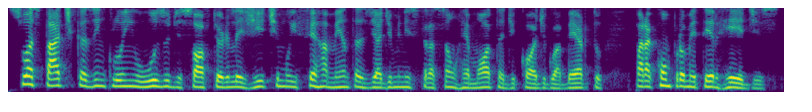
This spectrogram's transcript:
Suas táticas incluem o uso de software legítimo e ferramentas de administração remota de código aberto para comprometer redes,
